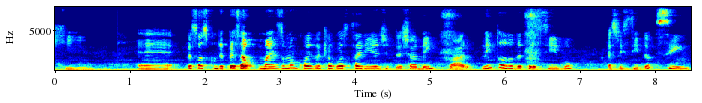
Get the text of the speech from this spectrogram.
que. é, pessoas com depressão. Mas uma coisa que eu gostaria de deixar bem claro: nem todo depressivo é suicida. Sim.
